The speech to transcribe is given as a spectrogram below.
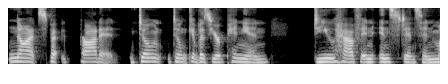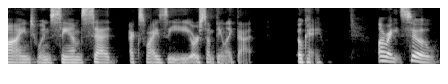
not spe- got it. Don't don't give us your opinion. Do you have an instance in mind when Sam said XYZ or something like that? Okay. All right. So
